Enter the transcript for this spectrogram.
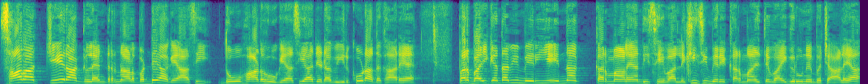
ਸਾਰਾ ਚਿਹਰਾ ਗਲੈਂਡਰ ਨਾਲ ਵੱਢਿਆ ਗਿਆ ਸੀ, ਦੋ ਫਾੜ ਹੋ ਗਿਆ ਸੀ ਆ ਜਿਹੜਾ ਵੀਰ ਘੋੜਾ ਦਿਖਾ ਰਿਹਾ ਹੈ। ਪਰ ਬਾਈ ਕਹਿੰਦਾ ਵੀ ਮੇਰੀ ਇਹਨਾਂ ਕਰਮਾਂ ਵਾਲਿਆਂ ਦੀ ਸੇਵਾ ਲਿਖੀ ਸੀ, ਮੇਰੇ ਕਰਮਾਂ 'ਚ ਤੇ ਵਾਹਿਗੁਰੂ ਨੇ ਬਚਾ ਲਿਆ।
